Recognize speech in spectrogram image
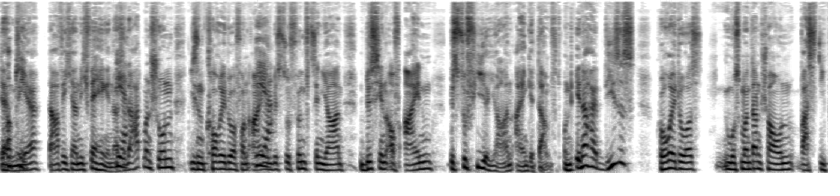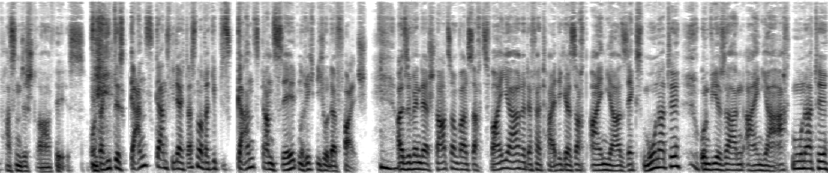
Denn okay. mehr darf ich ja nicht verhängen. Also ja. da hat man schon diesen Korridor von einem ja. bis zu 15 Jahren ein bisschen auf ein bis zu vier Jahren eingedampft. Und innerhalb dieses Korridors muss man dann schauen, was die passende Strafe ist. Und da gibt es ganz, ganz, vielleicht das noch, da gibt es ganz, ganz selten richtig oder falsch. Mhm. Also wenn der Staatsanwalt sagt zwei Jahre, der Verteidiger sagt ein Jahr sechs Monate und wir sagen ein Jahr acht Monate,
